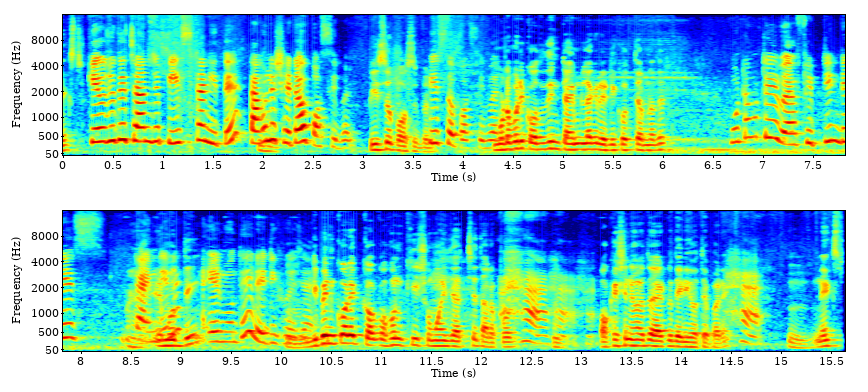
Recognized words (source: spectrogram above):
নেক্সট কেউ যদি চান যে পিসটা নিতে তাহলে সেটাও পসিবল পিসও পসিবল পিসও পসিবল মোটামুটি কতদিন টাইম লাগে রেডি করতে আপনাদের? মোটামুটি ফিফটিন ডেজ টাইম এর এর মধ্যে রেডি হয়ে যায়। ডিপেন্ড করে কখন কি সময় যাচ্ছে তার উপর। হ্যাঁ হ্যাঁ হ্যাঁ। অকেশনে হয়তো একটু দেরি হতে পারে। হ্যাঁ। হুম নেক্সট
